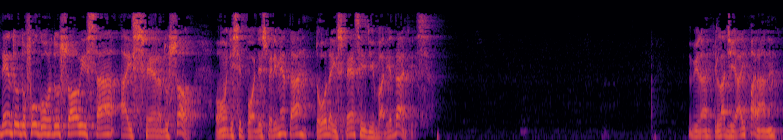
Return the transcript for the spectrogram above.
Dentro do fulgor do Sol está a esfera do Sol onde se pode experimentar toda espécie de variedades. Virar aqui ladear e parar, né?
